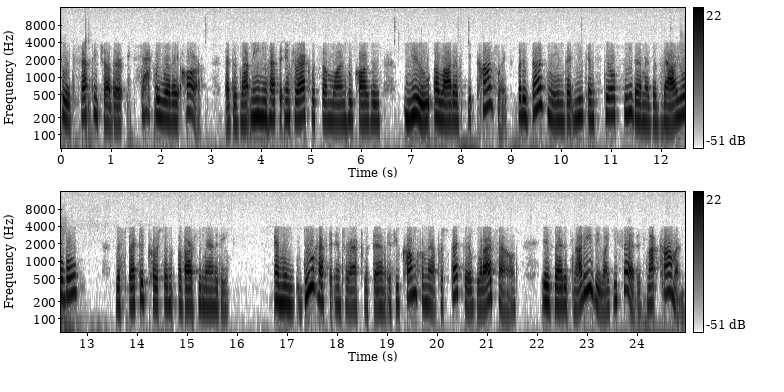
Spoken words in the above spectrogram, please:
to accept each other exactly where they are. That does not mean you have to interact with someone who causes you a lot of conflict, but it does mean that you can still see them as a valuable, respected person of our humanity. And when you do have to interact with them, if you come from that perspective, what I've found is that it's not easy, like you said. It's not common,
